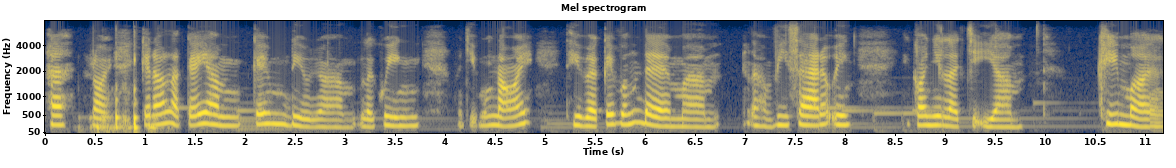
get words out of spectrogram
ha. Rồi, cái đó là cái um, cái điều uh, lời khuyên mà chị muốn nói. Thì về cái vấn đề mà uh, visa đó Uyên coi như là chị um, khi mà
